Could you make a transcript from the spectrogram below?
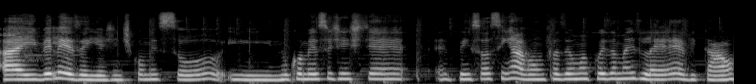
Aí, beleza, e a gente começou, e no começo a gente é, é, pensou assim, ah, vamos fazer uma coisa mais leve e tal.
